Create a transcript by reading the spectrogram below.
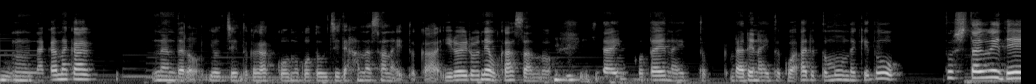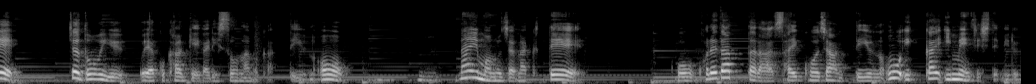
うん、なかなかなんだろう幼稚園とか学校のことをうちで話さないとかいろいろねお母さんの期待に応えないとられないとこはあると思うんだけどとした上でじゃあどういう親子関係が理想なのかっていうのを、ないものじゃなくてこうこれだったら最高じゃんっていうのを一回イメージしてみる。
